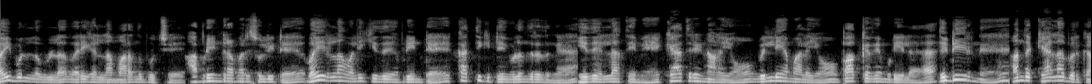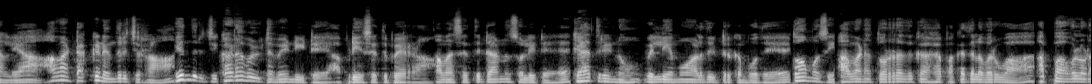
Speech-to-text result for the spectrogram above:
பைபிள்ல உள்ள வரிகள்லாம் மறந்து போச்சு அப்படின்ற மாதிரி சொல்லிட்டு வயிறுலாம் வலிக்குது அப்படின்ட்டு கத்திக்கிட்டு விழுந்துருதுங்க. இது எல்லாத்தையுமே கேத்ரினாலையும் வில்லியமாலையும் பார்க்கவே முடியல. திடீர்னு அந்த கேலாப் இருக்கான் இல்லையா அவன் டக்குன்னு எந்திரிச்சிடுறான். எந்திரிச்சு கடவுள்கிட்ட வேண்டிட்டு அப்படியே செத்து போயிடுறான். அவன் செத்துட்டான்னு சொல்லிட்டு கேத்ரினும் வில்லியமும் இருக்கும் போது தோமசின் அவனை தொடர்றதுக்காக பக்கத்துல வருவா. அப்ப அவளோட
